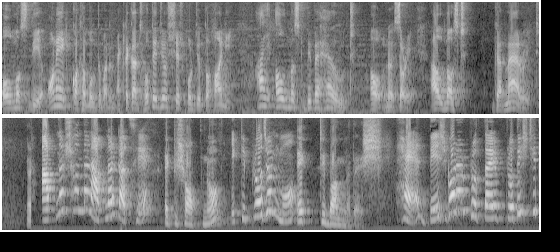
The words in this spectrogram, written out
অলমোস্ট দিয়ে অনেক কথা বলতে পারেন। একটা কাজ হতে যেও শেষ পর্যন্ত হয়নি। I almost be beheld oh no sorry almost got married আপনার সন্তান আপনার কাছে? একটি স্বপ্ন একটি প্রজন্ম? একটি বাংলাদেশ। হ্যাঁ দেশ গড়ার প্রত্যয়ে প্রতিষ্ঠিত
